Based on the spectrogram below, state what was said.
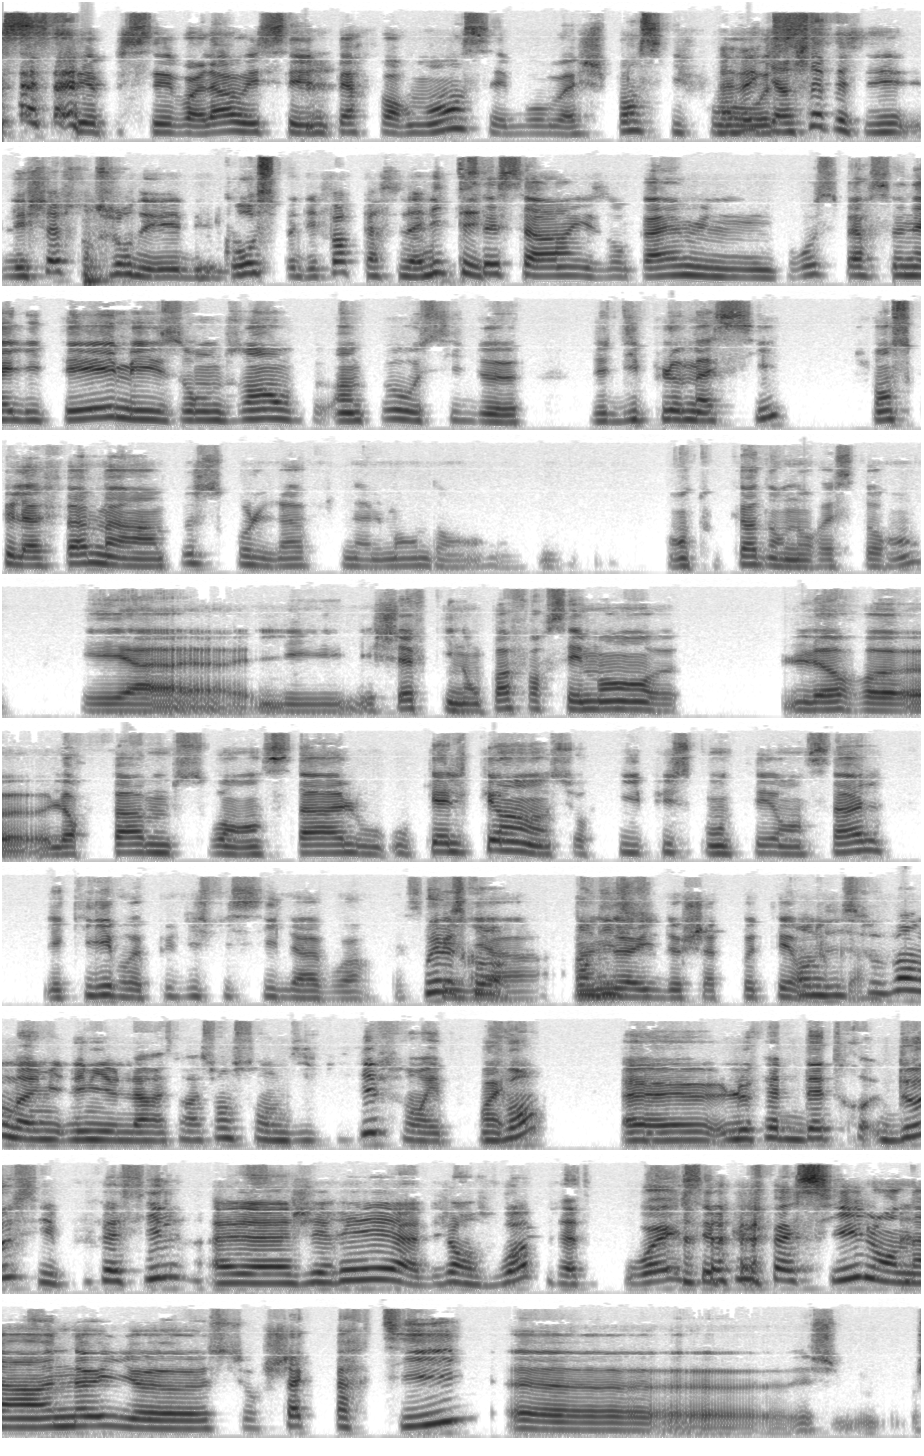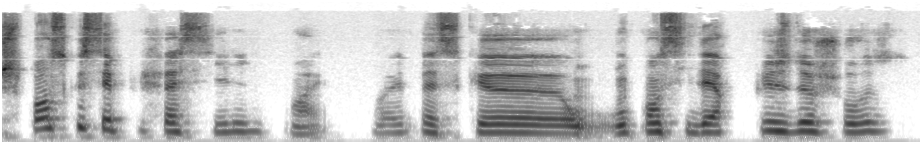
c'est voilà, oui c'est une performance et bon bah je pense qu'il faut Avec un chef, les chefs sont toujours des, des grosses, des fortes personnalités. C'est ça, ils ont quand même une grosse personnalité, mais ils ont besoin un peu aussi de, de diplomatie. Je pense que la femme a un peu ce rôle-là finalement dans, en tout cas dans nos restaurants. Et euh, les, les chefs qui n'ont pas forcément euh, leur euh, leur femme soit en salle ou, ou quelqu'un sur qui ils puissent compter en salle, l'équilibre est plus difficile à avoir parce Oui, parce qu'il y a on un dit- œil de chaque côté. en On tout dit cas. souvent que les milieux de la restauration sont difficiles, sont éprouvants. Euh, le fait d'être deux, c'est plus facile à gérer. À- Déjà, on se voit peut-être. Ouais, c'est plus facile. On a un œil euh, sur chaque partie. Euh, je, je pense que c'est plus facile. Ouais, ouais, parce que on, on considère plus de choses,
